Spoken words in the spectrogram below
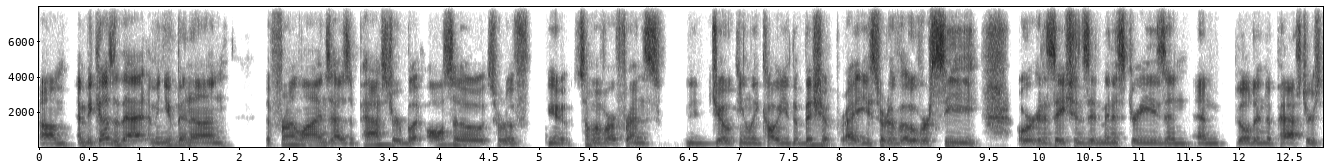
Um, and because of that, I mean, you've been on the front lines as a pastor, but also sort of you know some of our friends jokingly call you the bishop, right? You sort of oversee organizations and ministries and, and build into pastors.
